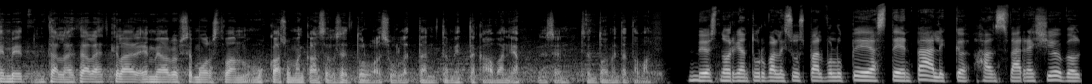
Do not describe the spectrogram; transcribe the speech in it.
emme, tällä, tällä hetkellä emme arvio se muodostavan uhkaa Suomen kansalliselle turvallisuudelle tämän, tämän mittakaavan ja sen, sen toimintatavan. Myös Norjan turvallisuuspalvelu PSTn päällikkö Hans Sverre Sjövold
